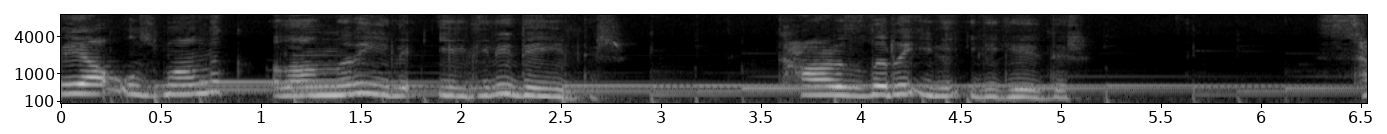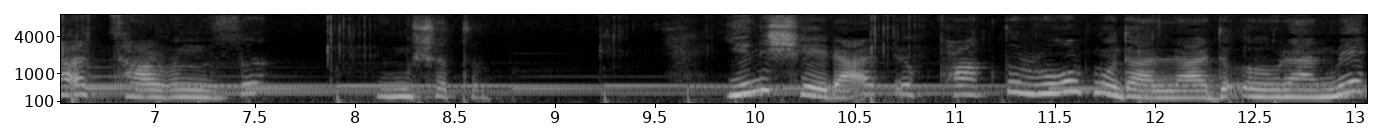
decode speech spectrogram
veya uzmanlık alanları ile ilgili değildir. Tarzları ile ilgilidir. Sert tavrınızı yumuşatın. Yeni şeyler ve farklı rol modellerde öğrenme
